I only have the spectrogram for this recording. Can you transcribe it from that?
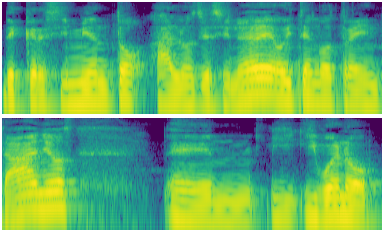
de crecimiento a los 19, hoy tengo 30 años Em, y, bueno,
